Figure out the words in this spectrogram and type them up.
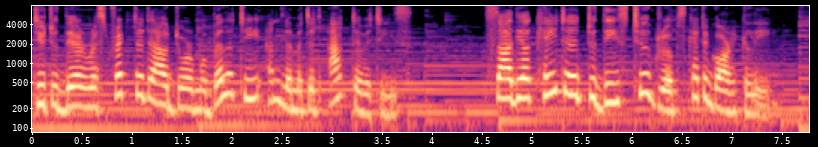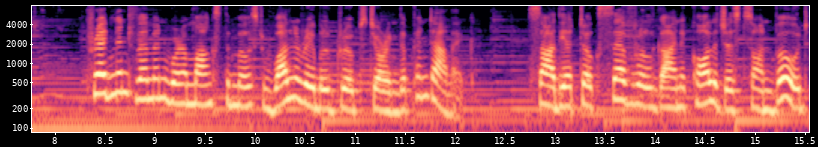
due to their restricted outdoor mobility and limited activities. Sadia catered to these two groups categorically. Pregnant women were amongst the most vulnerable groups during the pandemic. Sadia took several gynecologists on board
